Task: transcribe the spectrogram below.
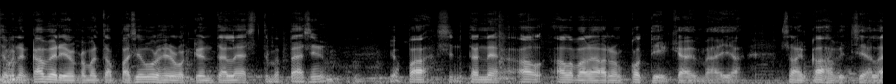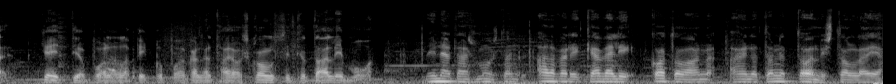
semmoinen kaveri, jonka mä tapasin urheilukentällä ja sitten mä pääsin jopa sinne tänne Al- Alvaraaron kotiin käymään ja sain kahvit siellä keittiöpuolella pikkupoikana tai olisiko ollut sitten jotain limua. Minä taas muistan, Alvari käveli kotoaan aina tuonne toimistolle ja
